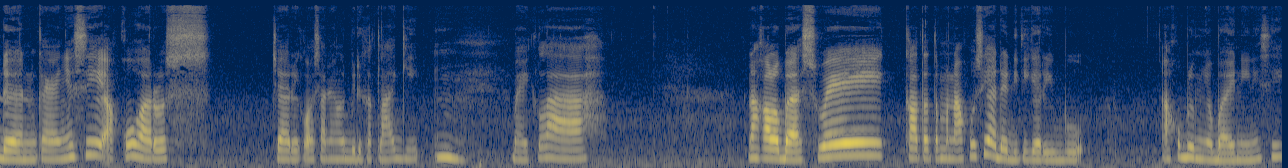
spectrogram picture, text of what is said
Dan kayaknya sih aku harus cari kosan yang lebih dekat lagi. Hmm, baiklah. Nah kalau busway kata temen aku sih ada di 3000 aku belum nyobain ini sih.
